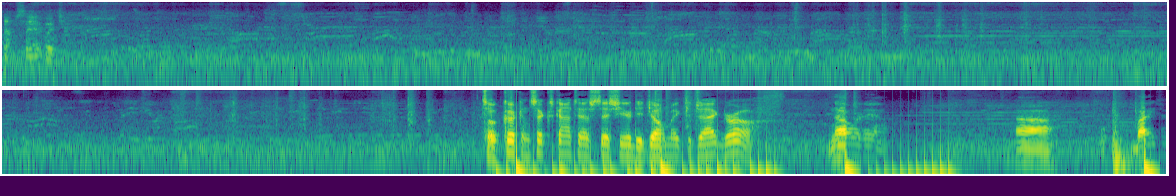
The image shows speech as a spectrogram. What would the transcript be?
upset with you. So cooking six contests this year. Did y'all make the jack draw? No, we didn't. Uh, basically,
